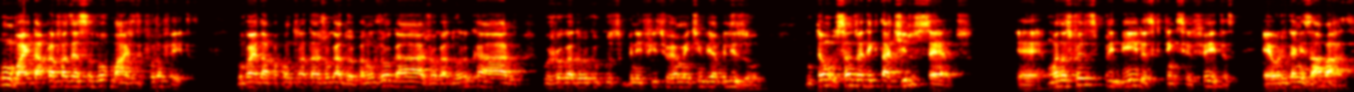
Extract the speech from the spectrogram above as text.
não vai dar para fazer essas bobagens que foram feitas. Não vai dar para contratar jogador para não jogar, jogador caro, o jogador que o custo-benefício realmente inviabilizou. Então, o Santos vai ter que dar tiros certos. É, uma das coisas primeiras que tem que ser feitas é organizar a base.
